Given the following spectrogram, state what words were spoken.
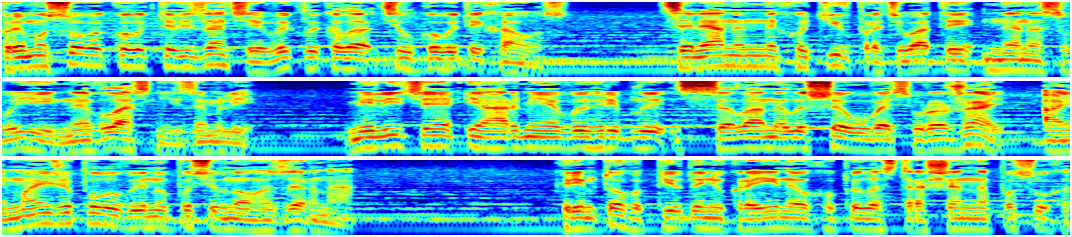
Примусова колективізація викликала цілковитий хаос. Селянин не хотів працювати не на своїй, не власній землі. Міліція і армія вигрібли з села не лише увесь урожай, а й майже половину посівного зерна. Крім того, південь України охопила страшенна посуха.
